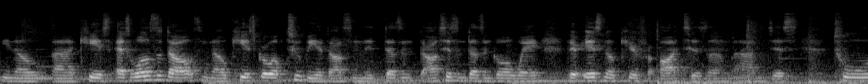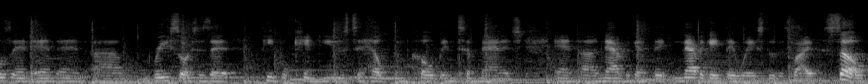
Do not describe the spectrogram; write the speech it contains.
you know, uh, kids as well as adults. You know, kids grow up to be adults and it doesn't, autism doesn't go away. There is no cure for autism, um, just tools and, and, and um, resources that people can use to help them cope and to manage and uh, navigate they, navigate their ways through this life. So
